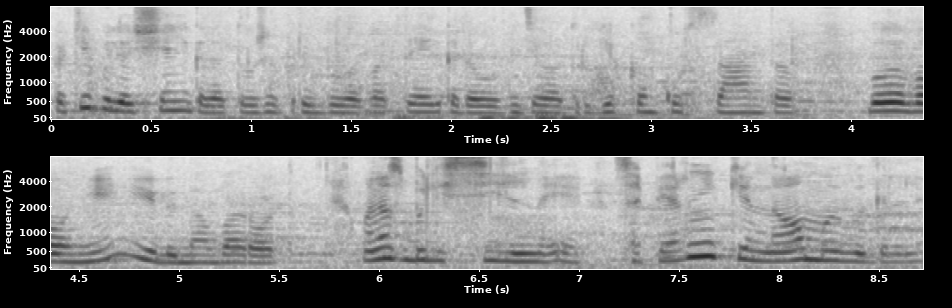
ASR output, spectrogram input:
Какие были ощущения, когда ты уже прибыла в отель, когда увидела других конкурсантов? Было волнение или наоборот? У нас были сильные соперники, но мы выиграли.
